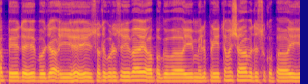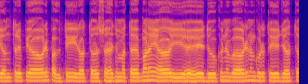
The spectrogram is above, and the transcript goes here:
ਆਪੇ ਦੇ 부ਝਾਈ ਹੈ ਸਤਿਗੁਰ ਸੇਵੈ, ਆਪ ਗਵਾਈ, ਮਿਲ ਪ੍ਰੀਤਮ ਸ਼ਬਦ ਸੁਖ ਪਾਈ, ਅੰਤਰ ਪਿਆਰ ਭਗਤੀ ਰਤ ਸਹਿਜ ਮਤੈ ਬਣ ਆਈ, ਹੈ ਦੁਖ ਨਿਵਾਰਨ ਗੁਰ ਤੇ ਜਾਤਾ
